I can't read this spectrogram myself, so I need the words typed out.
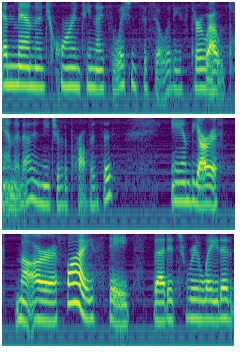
and manage quarantine isolation facilities throughout Canada in each of the provinces. And the RF, RFI states that it's related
